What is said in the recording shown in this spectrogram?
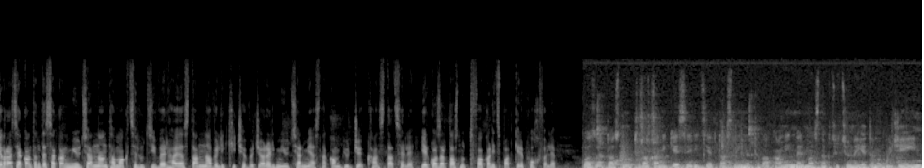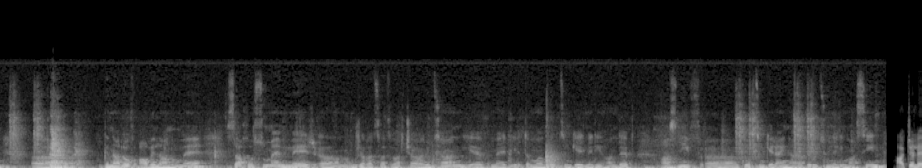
Եվրասիական տնտեսական միությանն անդամակցելուց ի վեր Հայաստանն ավելի քիչ է վճարել միության միասնական բյուջե, քան ստացել է։ 2018 թվականից պատկերը փոխվել է։ 2018 թվականի կեսերից եւ 19 թվականին մեր մասնակցությունը ԵՏՄ բյուջեին գնալով ավելանում է։ Սա խոսում է մեր ուժեղացված վարչահարության եւ մեր ԵՏՄ գործընկերների հանդեպ ազնիվ գործընկերային հարաբերությունների մասին։ Աճել է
